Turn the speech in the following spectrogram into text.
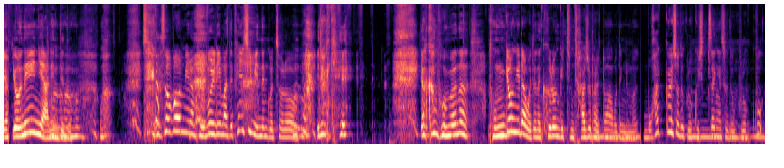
연예인이 아닌데도 제가 서범이랑 불불님한테 팬심이 있는 것처럼 이렇게 약간 보면은 동경이라고 해야 되나 그런 게좀 자주 발동하거든요. 뭐- 뭐 학교에서도 그렇고 음, 직장에서도 음, 그렇고 음.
